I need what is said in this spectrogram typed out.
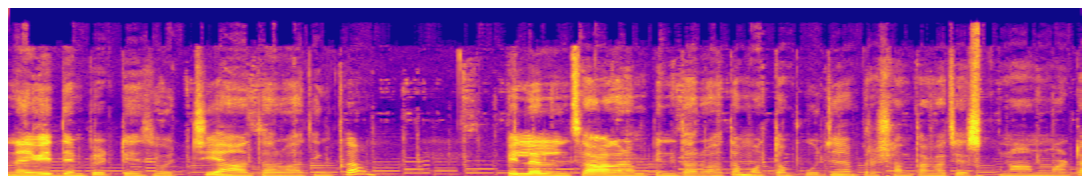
నైవేద్యం పెట్టేసి వచ్చి ఆ తర్వాత ఇంకా పిల్లల్ని సాగనంపిన తర్వాత మొత్తం పూజ ప్రశాంతంగా చేసుకున్నాను అనమాట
